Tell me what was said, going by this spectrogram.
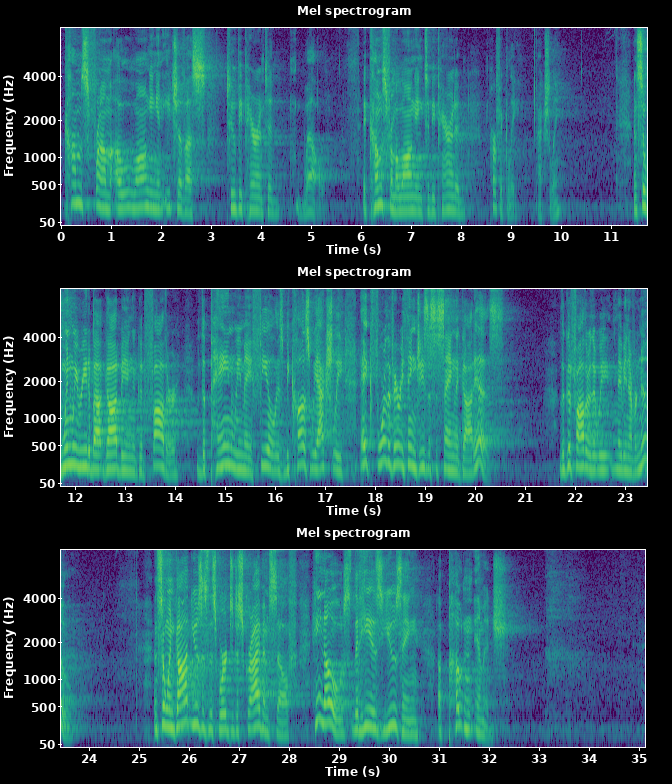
comes from a longing in each of us to be parented well. It comes from a longing to be parented perfectly, actually. And so when we read about God being a good father, the pain we may feel is because we actually ache for the very thing Jesus is saying that God is the good father that we maybe never knew. And so when God uses this word to describe himself, he knows that he is using a potent image.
